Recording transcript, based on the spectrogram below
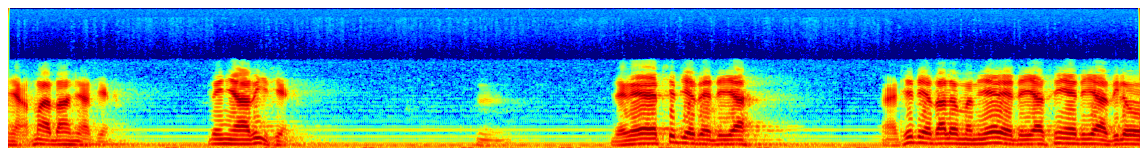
များအမှားသားများဖြစ်ပညာသိဖြစ်တကယ်ဖြစ်ပြတဲ့တရားအဖြစ်ပြသားလို့မမြဲတဲ့တရားဆင်းရဲတရားဒီလို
